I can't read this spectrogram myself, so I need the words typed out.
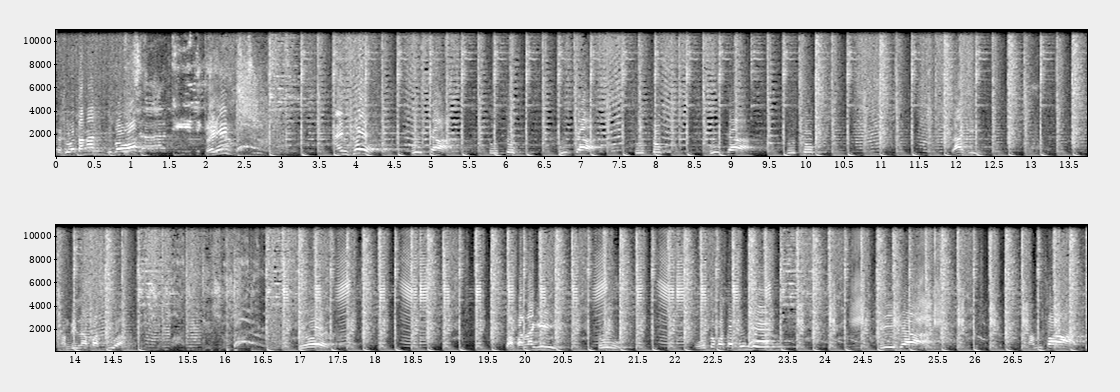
kedua tangan di bawah. Ready? And go. Buka, tutup, buka, tutup, buka, tutup. Lagi. Ambil nafas buang. Good. 8 lagi. Tuh. Untuk otot punggung. 3 4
